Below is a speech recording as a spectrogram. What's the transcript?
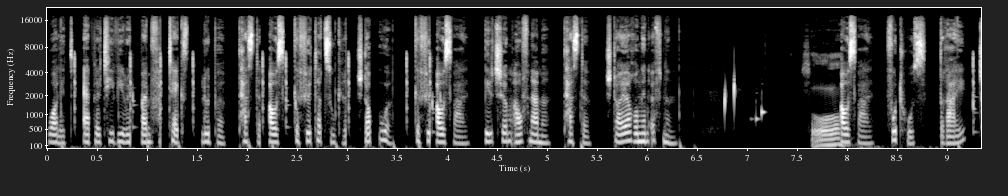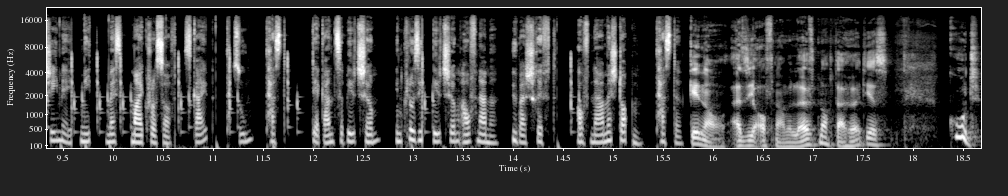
Wallet, Apple TV, beim Text, Lüppe, Taste, aus, geführter Zugriff, Stoppuhr, Geführ, Auswahl, Bildschirmaufnahme, Taste, Steuerungen öffnen, So, Auswahl, Fotos, 3, Gmail, Meet, Mess, Microsoft, Skype, Zoom, Taste, der ganze Bildschirm, inklusive Bildschirmaufnahme, Überschrift, Aufnahme stoppen, Taste. genau. Also die Aufnahme läuft noch, da hört ihr es. Gut,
